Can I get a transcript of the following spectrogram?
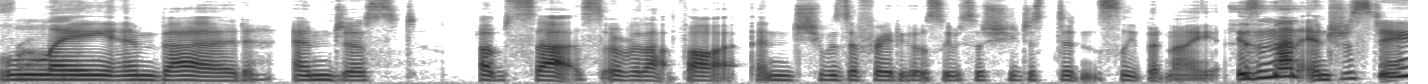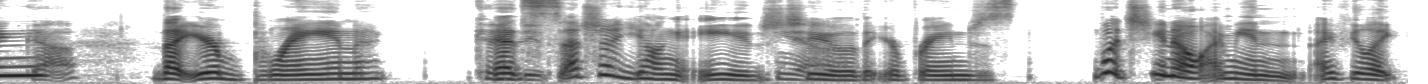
lay in bed and just obsess over that thought. And she was afraid to go to sleep, so she just didn't sleep at night. Isn't that interesting? yeah. That your brain Can at such a young age Yeah. too that your brain just which you know i mean i feel like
